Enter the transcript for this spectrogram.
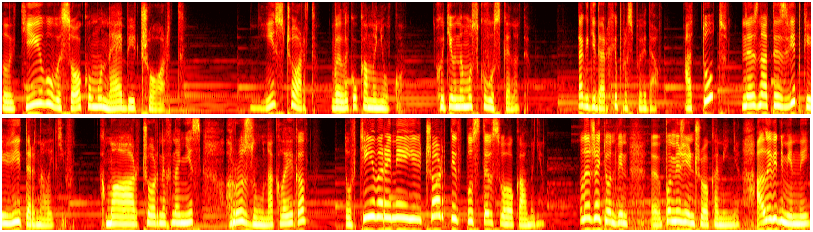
летів у високому небі чорт. Ніс чорт велику каменюку, хотів на Москву скинути. Так дід Архип розповідав. А тут не знати звідки вітер налетів. хмар чорних наніс, грозу накликав, то в тій Веремії чорт і впустив свого каменя. Лежить он він е, поміж іншого каміння, але відмінний,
